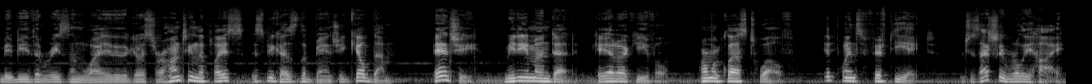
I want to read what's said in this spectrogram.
Maybe the reason why the ghosts are haunting the place is because the Banshee killed them. Banshee, medium undead, chaotic evil, armor class 12, hit points 58, which is actually really high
